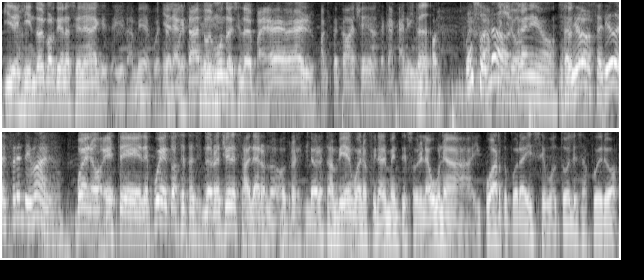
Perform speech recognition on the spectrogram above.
Y deslindó el Partido Nacional, que sé que también, pues, Y la- porque estaba todo el mundo diciendo eh, eh, el pacto de caballeros, acá, acá no hay ningún pacto. Un Bueno, soldado fui yo. extraño. Un Salió, soldado. salió de frente y mano. Bueno, este, después de todas estas intervenciones hablaron otros legisladores también. Bueno, finalmente sobre la una y cuarto por ahí se votó el desafuero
